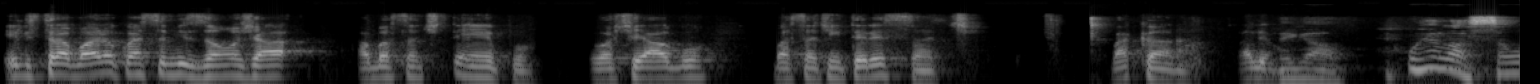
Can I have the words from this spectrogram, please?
eles trabalham com essa visão já há bastante tempo. Eu achei algo bastante interessante. Bacana, valeu. Legal. Com relação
